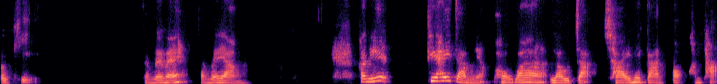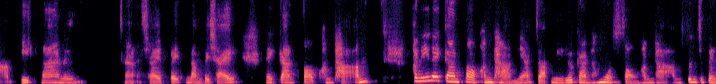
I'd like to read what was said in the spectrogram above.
โอเคจำได้ไหมจำได้ยัง คราวนี้ที่ให้จำเนี่ย เพราะว่าเราจะใช้ในการตอบคำถามอีกหน้าหนึ่ง ใช้ไปนำไปใช้ในการตอบคำถาม คราวนี้ในการตอบคำถามเนี่ยจะมีด้วยกันทั้งหมดสองคำถาม ซึ่งจะเป็น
